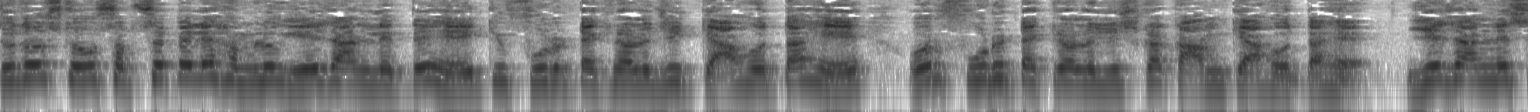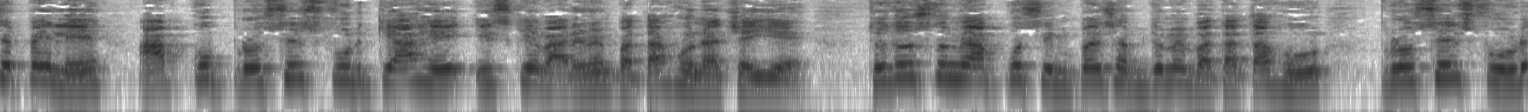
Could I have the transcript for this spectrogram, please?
तो दोस्तों, सबसे पहले हम लोग ये जान लेते हैं कि फ़ूड टेक्नोलॉजी क्या होता है और फ़ूड टेक्नोलॉजिस्ट का काम क्या होता है। ये जानने से पहले आपको प्रोसेस फ़ूड क्या है, इसके बारे में पता होना चाहिए। तो दोस्तों मैं आपको सिंपल शब्दों में बताता हूँ। प्रोसेस फ़ूड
